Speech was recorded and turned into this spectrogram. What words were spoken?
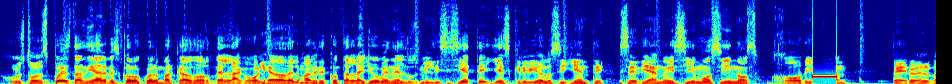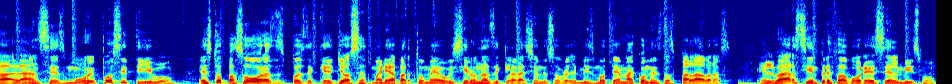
Justo después, Dani Alves colocó el marcador de la goleada del Madrid contra la Juve en el 2017 y escribió lo siguiente: Ese día no hicimos y nos jodieron, pero el balance es muy positivo. Esto pasó horas después de que Joseph María Bartomeu hiciera unas declaraciones sobre el mismo tema con estas palabras. El VAR siempre favorece al mismo.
